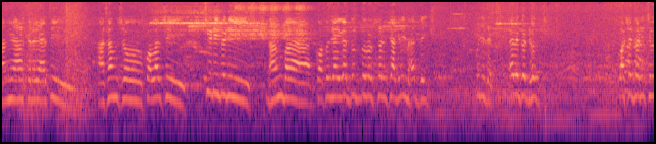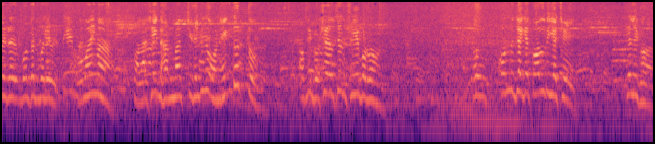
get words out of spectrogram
আমি আঁকড়ে আছি। আসানসোল, পলাশি, চিড়িবিড়ি ধানবাদ কত জায়গার দূর দূরস্থরে চাকরির ভাত দিয়েছি। বুঝেছেন? এদিকে ঢুকছি। পাশের বাড়ির ছেলেটার বদন বলে, ও মাইমা, পলাশি ধানবাদ চিড়িবিড়ি অনেক দূর তো। আপনি বসে আছেন, শুয়ে পড়ুন। ও অন্য জায়গায় কল দিয়েছে, টেলিফোন।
